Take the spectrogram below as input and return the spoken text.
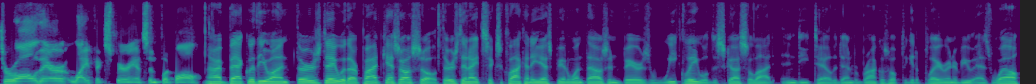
through all their life experience in football All right, back with you on Thursday with our podcast. Also, Thursday night, 6 o'clock on ESPN 1000 Bears Weekly. We'll discuss a lot in detail. The Denver Broncos hope to get a player interview as well.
